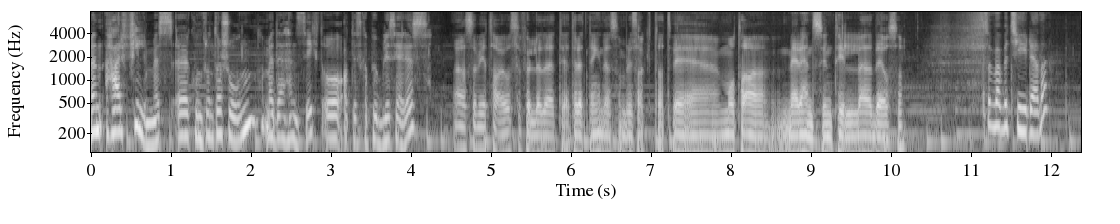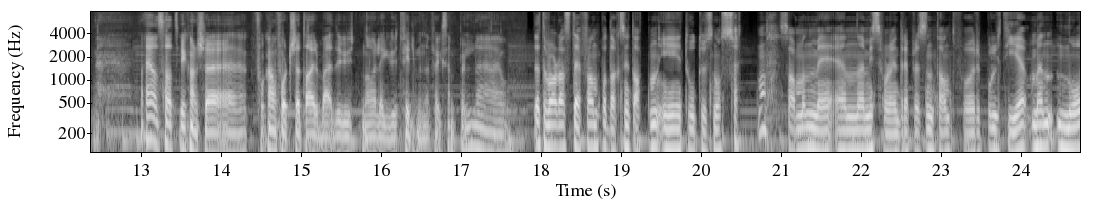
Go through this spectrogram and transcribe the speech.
Men her filmes eh, konfrontasjonen med den hensikt og at de skal publiseres. Altså, vi tar jo selvfølgelig det til etterretning, det som blir sagt. At vi må ta mer hensyn til eh, det også. Så hva betyr det, da? Nei, altså At vi kanskje kan fortsette arbeidet uten å legge ut filmene, f.eks. Det er jo Dette var da Stefan på Dagsnytt 18 i 2017, sammen med en misfornøyd representant for politiet. Men nå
